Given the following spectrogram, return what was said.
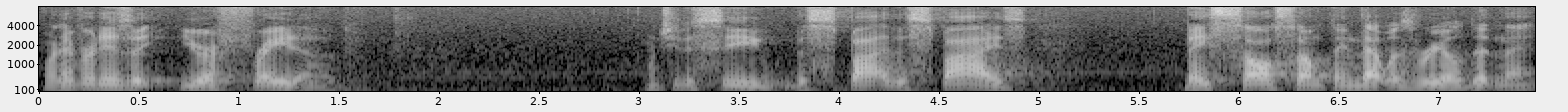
Whatever it is that you're afraid of, I want you to see the, spy, the spies, they saw something that was real, didn't they?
